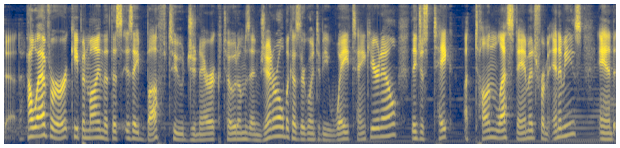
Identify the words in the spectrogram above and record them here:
dead. However, keep in mind that this is a buff to generic totems in general because they're going to be way tankier now. They just take a ton less damage from enemies and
